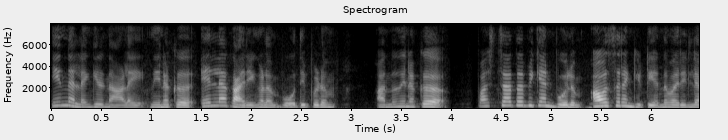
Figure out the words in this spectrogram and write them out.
ഇന്നല്ലെങ്കിൽ നാളെ നിനക്ക് എല്ലാ കാര്യങ്ങളും ബോധ്യപ്പെടും. അന്ന് നിനക്ക് പശ്ചാത്തപിക്കാൻ പോലും അവസരം കിട്ടിയെന്ന് വരില്ല.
